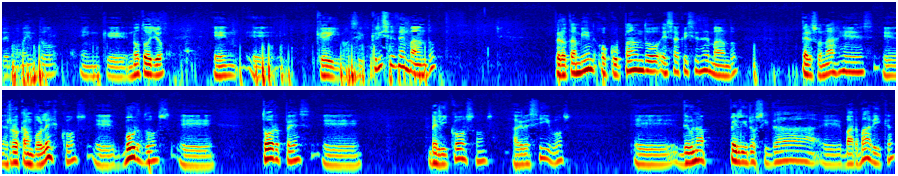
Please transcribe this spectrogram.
del momento en que noto yo en eh, crisis de mando, pero también ocupando esa crisis de mando personajes eh, rocambolescos, eh, burdos, torpes, belicosos, agresivos, de una peligrosidad barbárica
